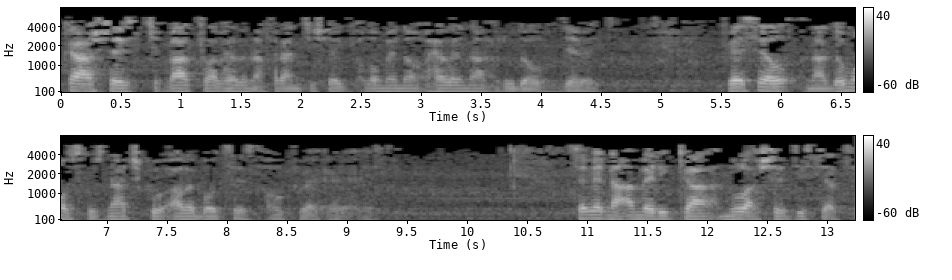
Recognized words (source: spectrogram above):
K6 Václav Helena František lomeno Helena Rudolf 9 vesel na domovskú značku alebo cez OQRS. Severná Amerika 067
